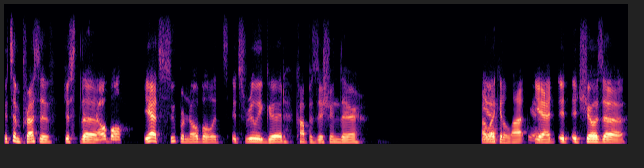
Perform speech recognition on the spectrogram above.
it's impressive. Just the noble yeah, it's super noble. It's it's really good composition there. I Yeah. like it a lot. Yeah. Yeah, it it shows a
